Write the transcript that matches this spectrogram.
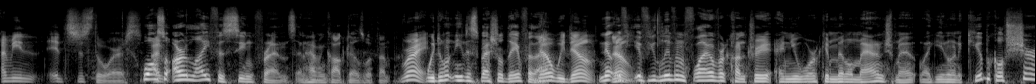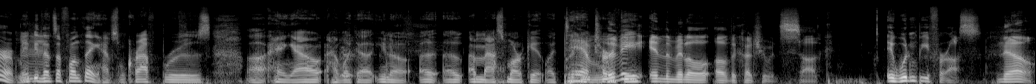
I mean, it's just the worst. Well, I- also, our life is seeing friends and having cocktails with them. Right. We don't need a special day for that. No, we don't. No, No. If, if you live in flyover country and you work in middle management, like you know, in a cubicle, sure, maybe Mm-hmm. that's a fun thing. Have some craft brews, uh, hang out, have like a you know a, a, a mass market like damn, turkey. living in the middle of the country would suck. it wouldn't be for us. No,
